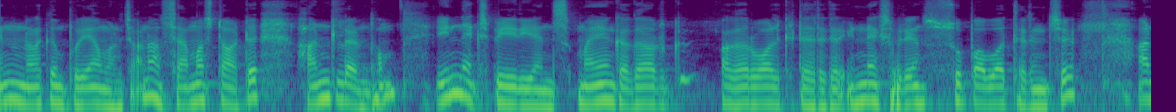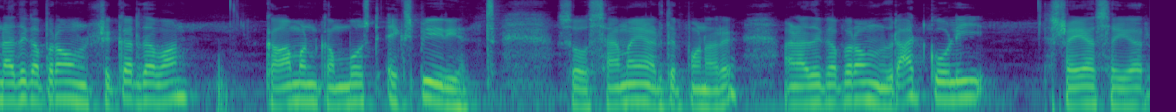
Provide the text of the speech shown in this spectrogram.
என்ன நடக்குதுன்னு புரியாமல் இருந்துச்சு. ஆனால் செம ஸ்டார்ட்டு ஹண்ட்ரில் இருந்தோம். இன்எக்ஸ்பீரியன்ஸ் மயங்க் அகார் அகர்வால் கிட்டே இருக்கிற இன்எக்ஸ்பீரியன்ஸ் சூப்பராக தெரிஞ்சு அண்ட் அதுக்கப்புறம் Shikhar Dhawan common composed experience so செமையாக எடுத்துகிட்டு போனார். அண்ட் அதுக்கப்புறம் விராட் கோலி ஸ்ரேயா ஐயர்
